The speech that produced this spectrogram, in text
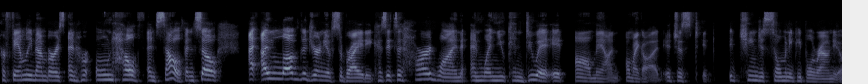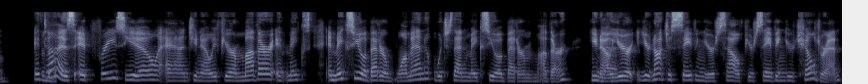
her family members, and her own health and self. And so, I, I love the journey of sobriety because it's a hard one. And when you can do it, it, oh man, oh my God, it just, it, it changes so many people around you. It does. The- it frees you. And, you know, if you're a mother, it makes, it makes you a better woman, which then makes you a better mother. You know, yeah. you're, you're not just saving yourself, you're saving your children.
